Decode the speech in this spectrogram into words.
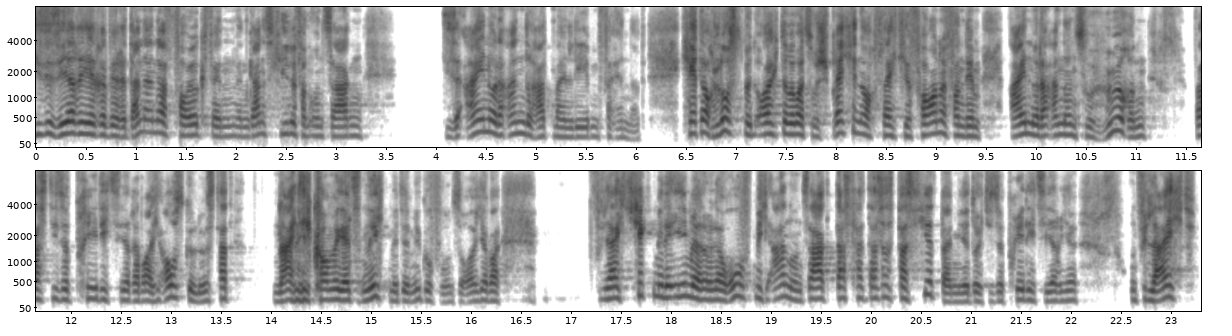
diese Serie wäre dann ein Erfolg, wenn, wenn ganz viele von uns sagen, diese eine oder andere hat mein Leben verändert. Ich hätte auch Lust, mit euch darüber zu sprechen, auch vielleicht hier vorne von dem einen oder anderen zu hören, was diese Predigtserie bei euch ausgelöst hat. Nein, ich komme jetzt nicht mit dem Mikrofon zu euch, aber vielleicht schickt mir eine E-Mail oder ruft mich an und sagt, das, das ist passiert bei mir durch diese Predigtserie. Und vielleicht,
